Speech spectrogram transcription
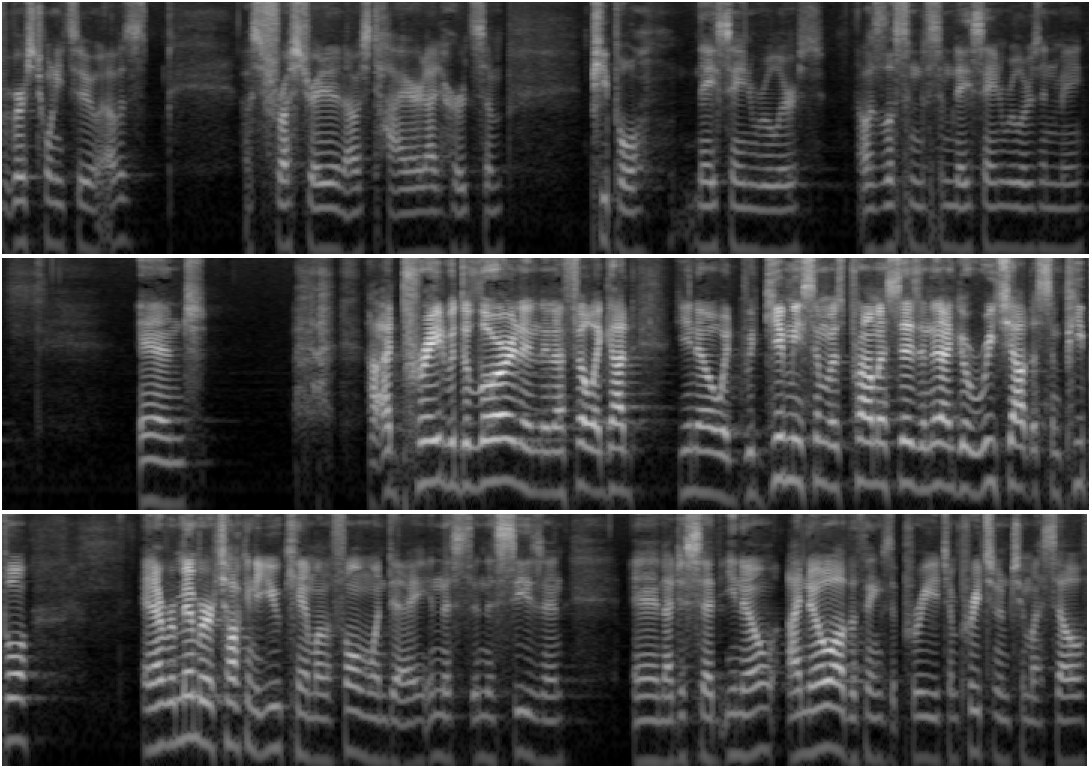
verse 22. I was, I was frustrated and I was tired. I'd heard some people, naysaying rulers. I was listening to some naysaying rulers in me. And I'd prayed with the Lord, and, and I felt like God, you know, would, would give me some of his promises, and then I'd go reach out to some people. And I remember talking to you, Kim, on the phone one day in this, in this season, and I just said, you know, I know all the things to preach. I'm preaching them to myself.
